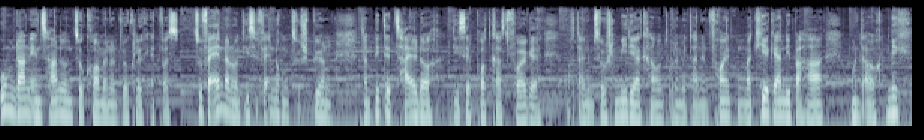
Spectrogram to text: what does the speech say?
um dann ins Handeln zu kommen und wirklich etwas zu verändern und diese Veränderung zu spüren, dann bitte teil doch diese Podcast-Folge auf deinem Social Media Account oder mit deinen Freunden. Markier gern die Baha und auch mich.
